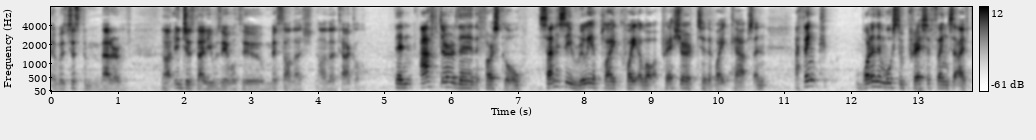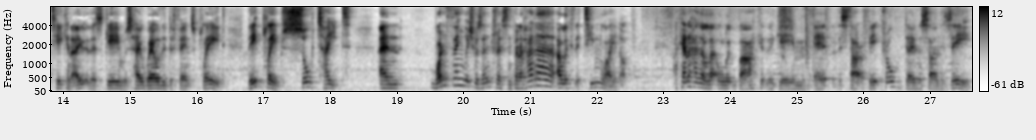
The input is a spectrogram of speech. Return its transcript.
it was just a matter of uh, inches that he was able to miss on that sh- on that tackle. Then after the, the first goal, San Jose really applied quite a lot of pressure to the Whitecaps, and I think one of the most impressive things that I've taken out of this game was how well the defence played. They played so tight, and one thing which was interesting when I had a, a look at the team lineup, I kind of had a little look back at the game eh, at the start of April down in San Jose,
